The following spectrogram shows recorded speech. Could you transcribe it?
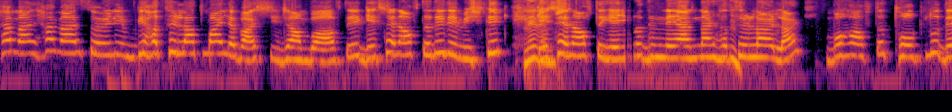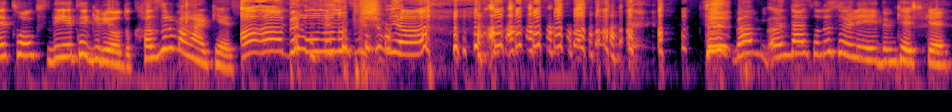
hemen hemen söyleyeyim bir hatırlatmayla başlayacağım bu haftaya. Geçen hafta ne demiştik? Ne Geçen demiş? hafta yayını dinleyenler hatırlarlar. bu hafta toplu detoks diyete giriyorduk. Hazır mı herkes? Aa ben onu unutmuşum ya. Ben önden sana söyleyeydim keşke. Yani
